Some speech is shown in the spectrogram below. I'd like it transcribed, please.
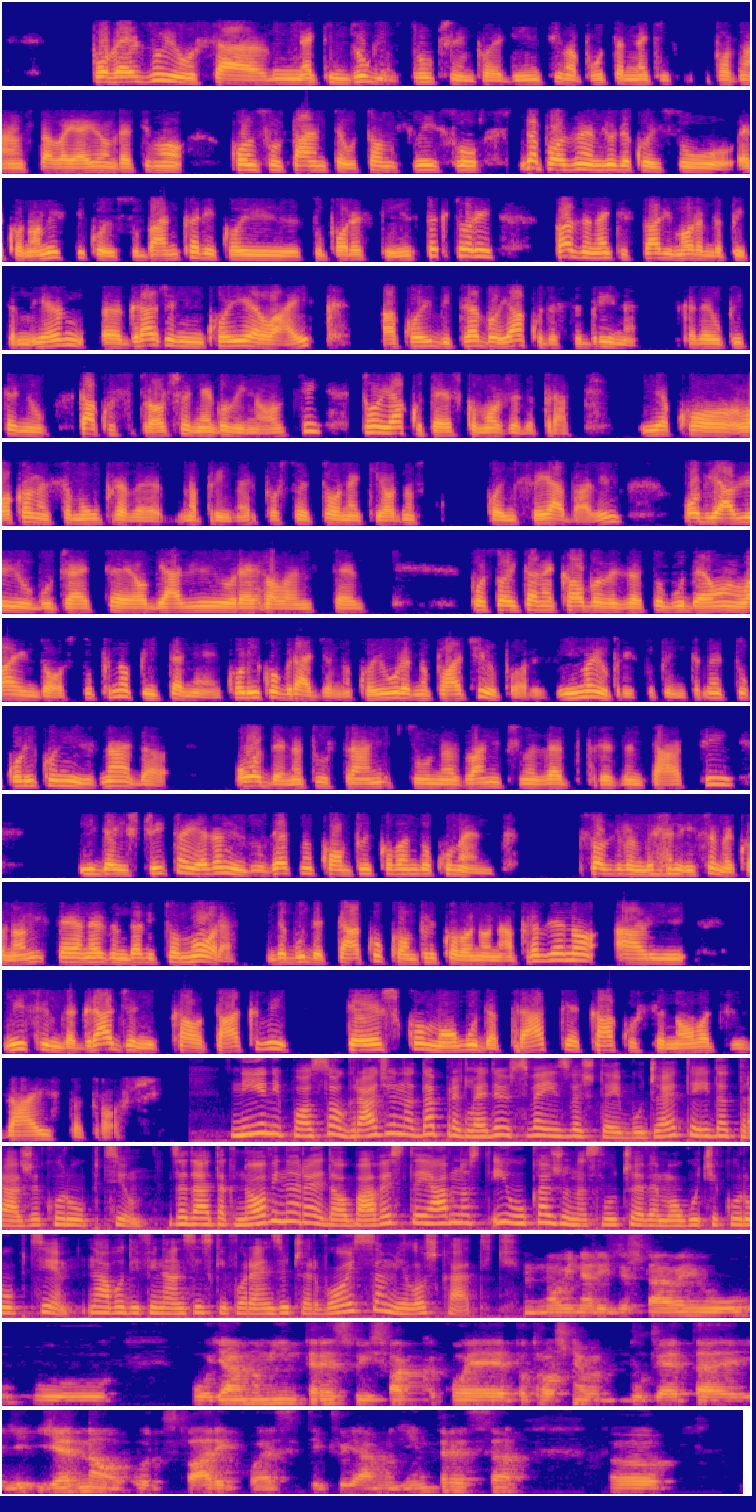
povezuju sa nekim drugim stručnim pojedincima putem nekih poznanstava. Ja imam recimo konsultante u tom smislu, da poznajem ljude koji su ekonomisti, koji su bankari, koji su poreski inspektori, pa za neke stvari moram da pitam. Jedan e, građanin koji je lajk, a koji bi trebao jako da se brine kada je u pitanju kako se troše njegovi novci, to jako teško može da prati. Iako lokalne samouprave, na primer, pošto je to neki odnos kojim se ja bavim, objavljuju budžete, objavljuju rebalanse, postoji ta neka obaveza da to bude online dostupno. Pitanje je koliko građana koji uredno plaćaju porez, imaju pristup internetu, koliko njih zna da ode na tu stranicu na zvaničnoj web prezentaciji i da iščita jedan izuzetno komplikovan dokument. S obzirom da ja nisam ekonomista, ja ne znam da li to mora da bude tako komplikovano napravljeno, ali mislim da građani kao takvi teško mogu da prate kako se novac zaista troši. Nije ni posao građana da pregledaju sve izveštaje i budžete i da traže korupciju. Zadatak novinara je da obaveste javnost i ukažu na slučajeve moguće korupcije, navodi finansijski forenzičar Vojsa Miloš Katić. Novinari izveštavaju u, u javnom interesu i svakako je potrošnja budžeta jedna od stvari koja se tiču javnog interesa.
